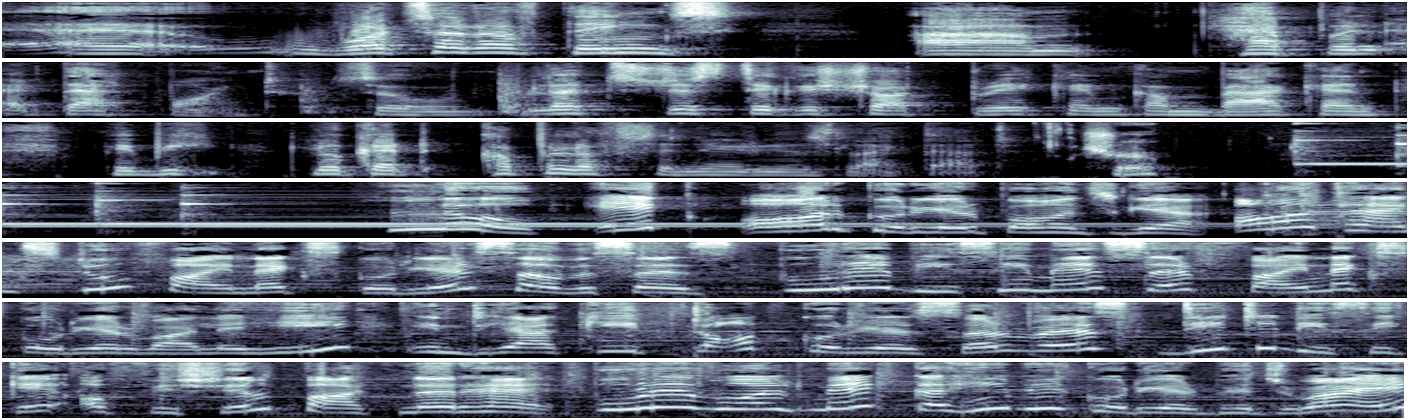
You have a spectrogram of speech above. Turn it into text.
uh, what sort of things um, happen at that point? So, let's just take a short break and come back and maybe look at a couple of scenarios like that. Sure. लो एक और कुरियर पहुँच गया। और thanks to Finex courier services पूरे बीसी में सिर्फ़ फाइनेक्स कुरियर वाले ही इंडिया की टॉप कुरियर सर्विस डीटीडीसी के ऑफिशियल पार्टनर हैं। पूरे वर्ल्ड में कहीं भी कुरियर भिजवाएँ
